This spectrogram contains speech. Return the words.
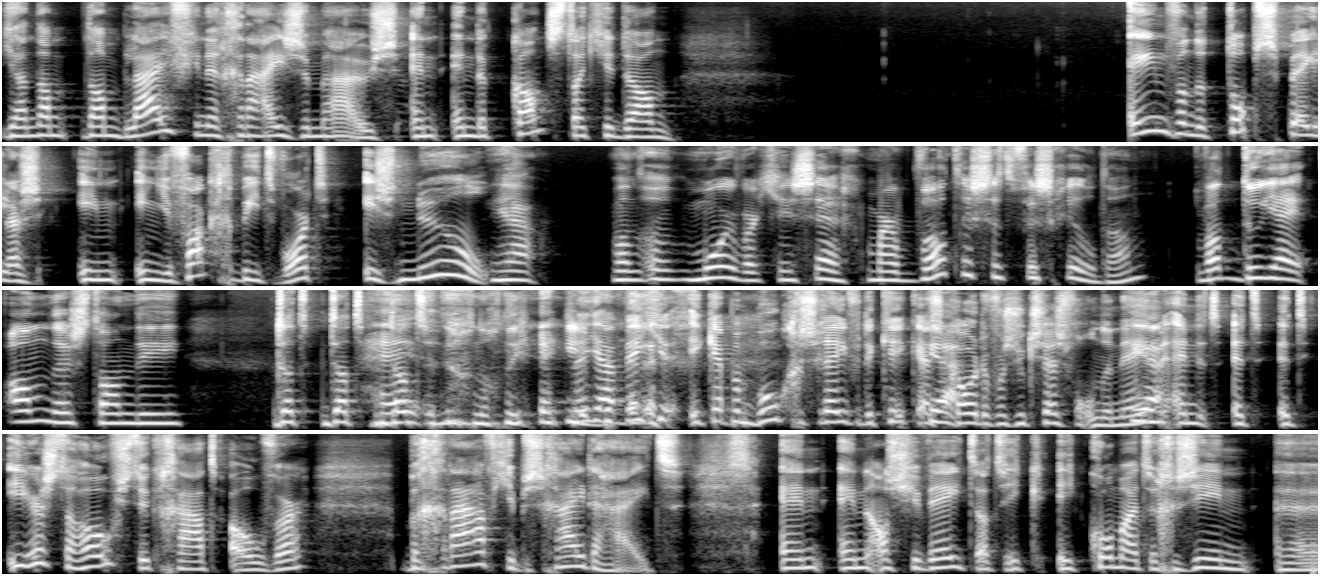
Ja, dan, dan blijf je een grijze muis. En, en de kans dat je dan een van de topspelers in, in je vakgebied wordt, is nul. Ja, want eh, mooi wat je zegt. Maar wat is het verschil dan? Wat doe jij anders dan die... Dat, dat, He- dat, nog die hele Nou ja, weet je, ik heb een boek geschreven, De Kick-Ass Ja. Code voor Succesvol Ondernemen. Ja. En het, het, het eerste hoofdstuk gaat over begraaf je bescheidenheid. En, en als je weet dat ik, ik kom uit een gezin, eh,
